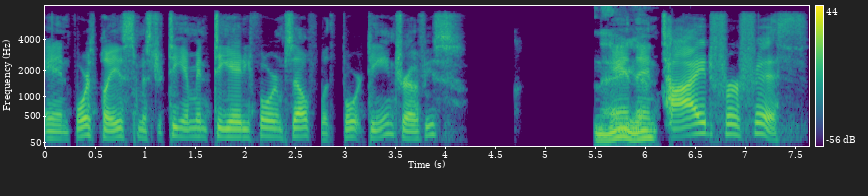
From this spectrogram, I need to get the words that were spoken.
In fourth place, Mr. TMNT84 himself with 14 trophies. There and then tied for fifth,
